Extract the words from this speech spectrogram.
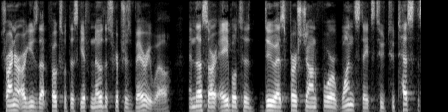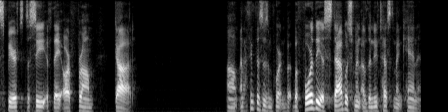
Schreiner argues that folks with this gift know the scriptures very well and thus are able to do as 1 John 4 1 states to, to test the spirits to see if they are from God. Um, and I think this is important, but before the establishment of the New Testament canon,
